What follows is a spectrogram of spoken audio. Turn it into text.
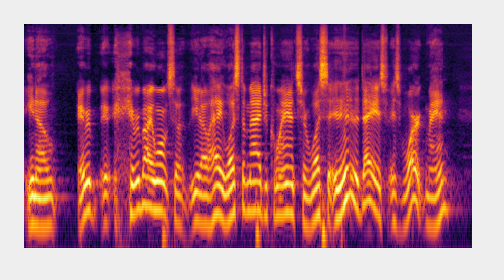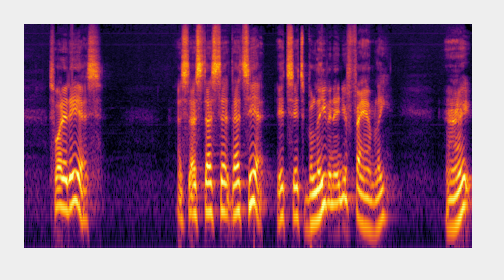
You know, every, everybody wants a, you know, hey, what's the magical answer? What's the, at the end of the day, it's, it's work, man. That's what it is. That's, that's, that's, it, that's it. It's, it's believing in your family, all right?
